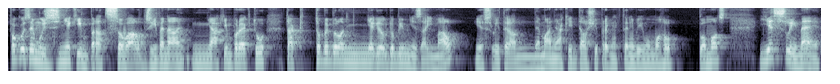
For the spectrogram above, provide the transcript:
Pokud jsem už s někým pracoval dříve na nějakém projektu, tak to by bylo někdo, kdo by mě zajímal, jestli teda nemá nějaký další projekt, na který bych mu mohl pomoct. Jestli ne,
